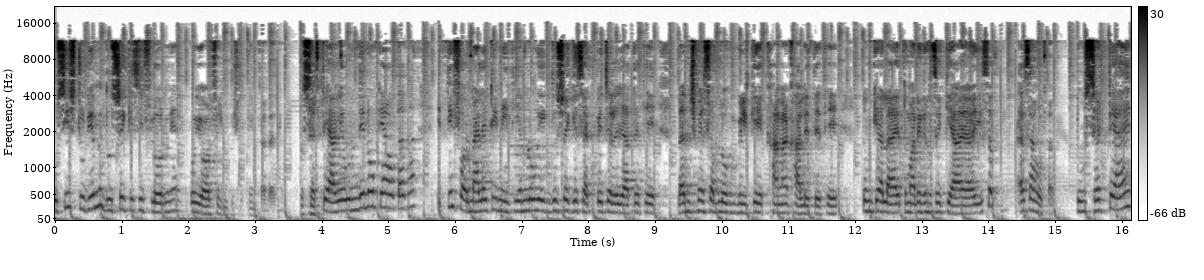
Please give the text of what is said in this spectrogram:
उसी स्टूडियो में दूसरे किसी फ्लोर में कोई और फ़िल्म की शूटिंग कर रहे थे। तो सेट पे आगे उन दिनों क्या होता था? इतनी फॉर्मेलिटी नहीं थी। हम लोग एक दूसरे के सेट पे चले जाते थे। लंच में सब लोग मिलके खाना खा लेते थे। तुम क्या लाए? तुम्हारे घर से क्या आया? ये सब ऐसा होता तो सेट पे आए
